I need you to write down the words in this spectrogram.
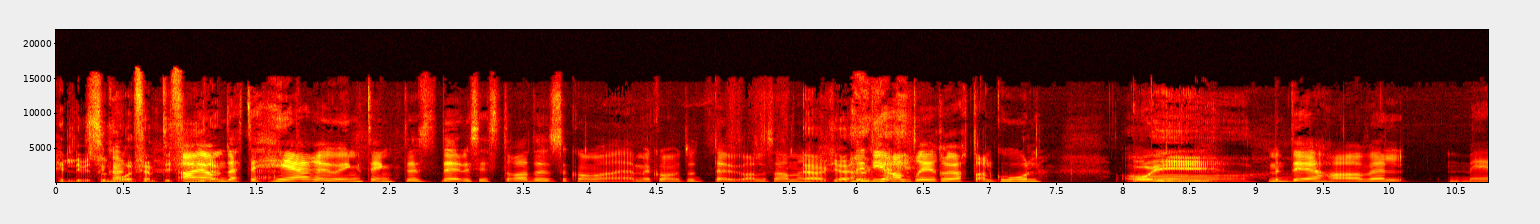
heldigvis du kan- når 54. Ah, ja, men dette her er jo ingenting. Det, det er det siste rådet, så kommer, vi kommer til å dø alle sammen. Ja, okay. De- De har aldri rørt alkohol, Oi. Men det har vel vi.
